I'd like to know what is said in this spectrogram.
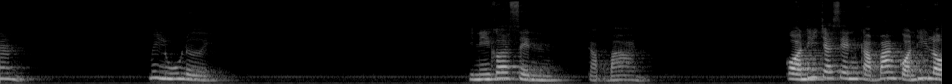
นั่น ไม่รู้เลย ทีนี้ก็เซ็นกลับบ้าน ก่อนที่จะเซ็นกลับบ้านก่อนที่รอ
